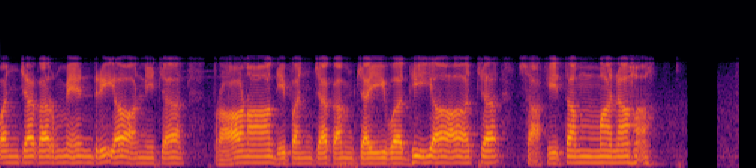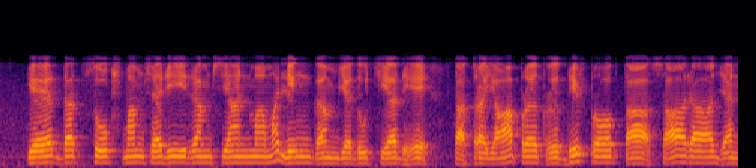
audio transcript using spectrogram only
पञ्चकर्मेन्द्रियाणि च प्राणादिपञ्चकं चैव धिया च सहितं मनः। एतत्सूक्ष्मं शरीरं स्यान्मम लिङ्गं यदुच्यते तत्र या प्रकृतिः प्रोक्ता सा राजन्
